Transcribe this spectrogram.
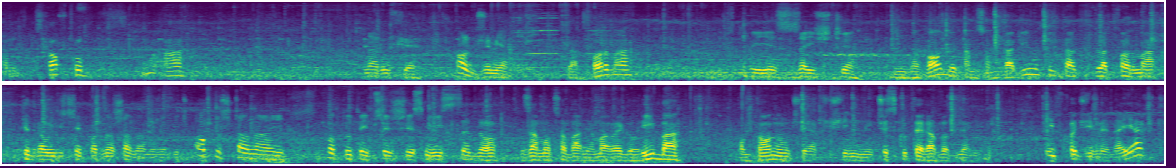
tam w schowku. No a na rufie olbrzymia platforma, w której jest zejście wody, tam są drabinki, ta platforma hydraulicznie podnoszona może być opuszczona i bo tutaj przecież jest miejsce do zamocowania małego riba, pontonu czy jakiś inny, czy skutera wodnego. I wchodzimy na jacht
